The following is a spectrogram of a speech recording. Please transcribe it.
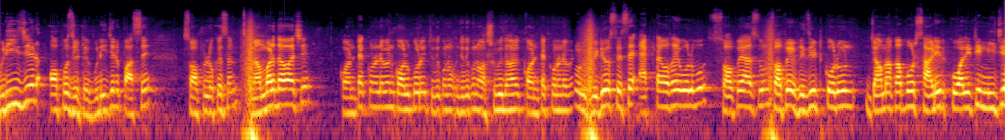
ব্রিজের অপোজিটে ব্রিজের পাশে সব লোকেশন, নাম্বার দেওয়া আছে কন্ট্যাক্ট করে নেবেন কল করে, যদি কোনো যদি কোনো অসুবিধা হয় কন্ট্যাক্ট করে নেবেন। ভিডিও শেষে একটা কথাই বলব শপে আসুন শপে ভিজিট করুন, জামা কাপড়, শাড়ির কোয়ালিটি নিজে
